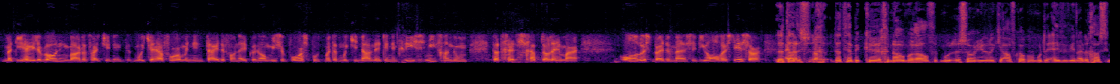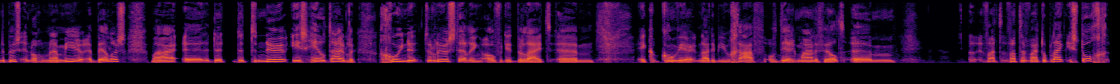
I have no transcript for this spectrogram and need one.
Met die hele woningbouw, dat, had je, dat moet je hervormen in tijden van economische voorspoed. Maar dat moet je nou net in een crisis niet gaan doen. Dat schept alleen maar onrust bij de mensen. Die onrust is er. Dat, is, dat heb ik eh, genomen, Ralf. Ik moet, sorry dat ik je afkwam. We moeten even weer naar de gast in de bus en nog naar meer eh, bellers. Maar eh, de, de teneur is heel duidelijk. Groeiende teleurstelling over dit beleid. Ehm, ik kom weer naar de biograaf, of Dirk Maardenveld. Ehm, wat, wat er, waar het op lijkt is toch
